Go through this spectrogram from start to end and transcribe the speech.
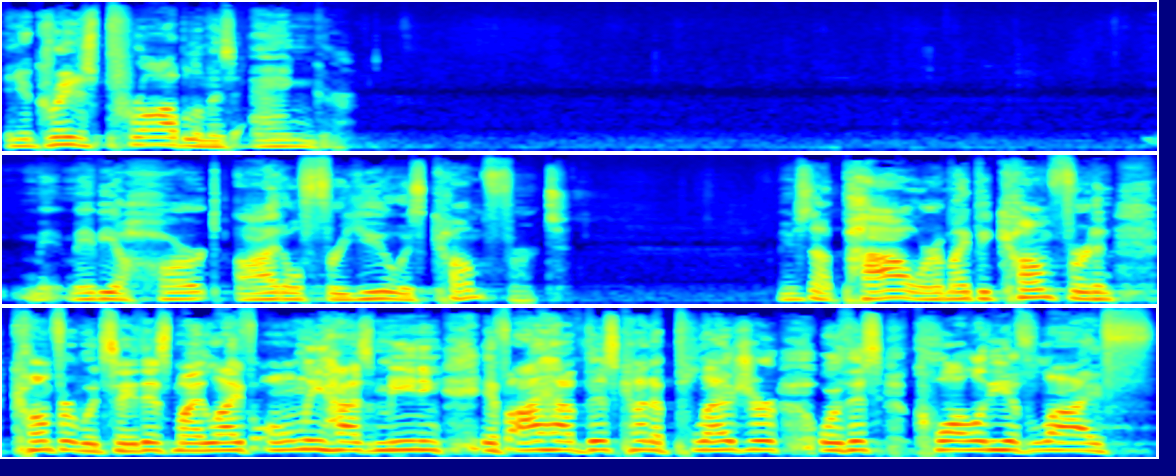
And your greatest problem is anger. Maybe a heart idol for you is comfort. Maybe it's not power, it might be comfort. And comfort would say this My life only has meaning if I have this kind of pleasure or this quality of life.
